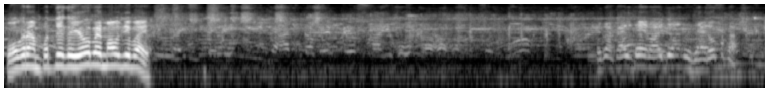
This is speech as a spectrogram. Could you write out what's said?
પ્રોગ્રામ પતી ગયો ભાઈ માવજીભાઈ. કાલ થાય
